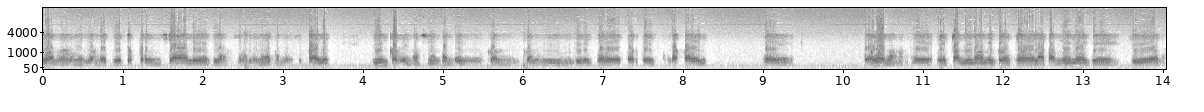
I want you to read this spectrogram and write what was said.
bueno, los decretos provinciales, las ordenanzas municipales, y en coordinación también con, el director de deportes de San Rafael. Eh, pero bueno, eh, es tan dinámico esto de la pandemia que, bueno,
